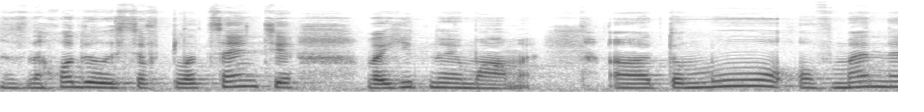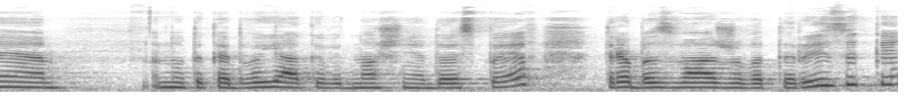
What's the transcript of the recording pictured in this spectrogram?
знаходилися в плаценті вагітної мами. Е, Тому в мене ну, таке двояке відношення до СПФ. Треба зважувати ризики.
